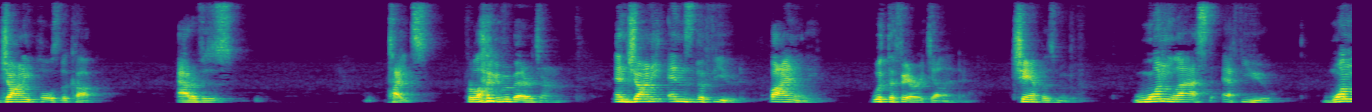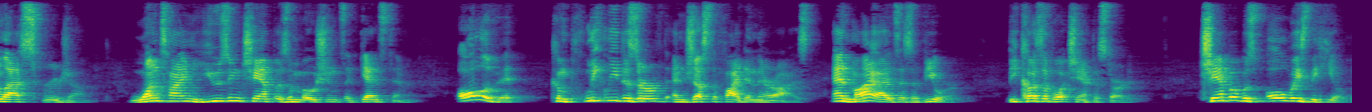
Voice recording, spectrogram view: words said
Johnny pulls the cup out of his tights, for lack of a better term. And Johnny ends the feud, finally, with the fairy tale ending. Ciampa's move. One last FU. One last screw job one time using Ciampa's emotions against him. All of it completely deserved and justified in their eyes, and my eyes as a viewer, because of what Ciampa started. Ciampa was always the heel,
